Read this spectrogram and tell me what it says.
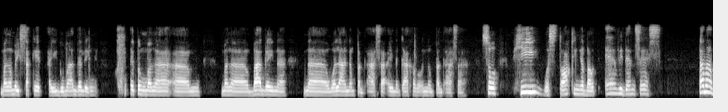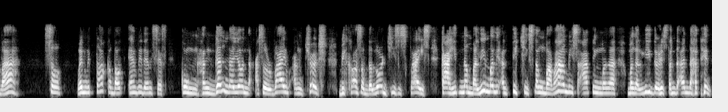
mga may sakit ay gumagaling. Etong mga um, mga bagay na na wala ng pag-asa ay nagkakaroon ng pag-asa. So, He was talking about evidences. Tama ba? So, when we talk about evidences, kung hanggang ngayon nakasurvive ang church because of the Lord Jesus Christ, kahit na mali-mali ang teachings ng marami sa ating mga mga leaders, tandaan natin,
